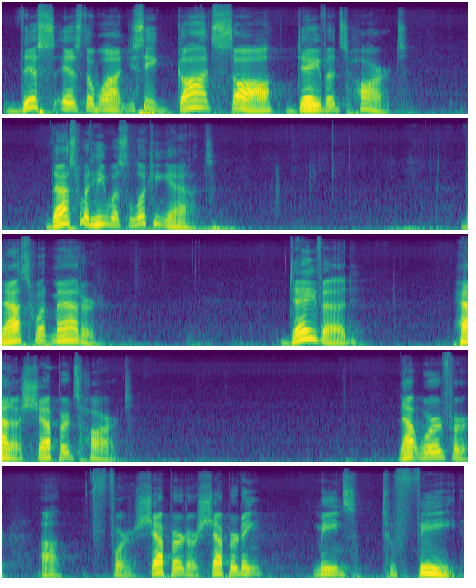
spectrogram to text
This is the one. You see, God saw David's heart. That's what he was looking at. That's what mattered. David had a shepherd's heart. That word for, uh, for shepherd or shepherding means to feed.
